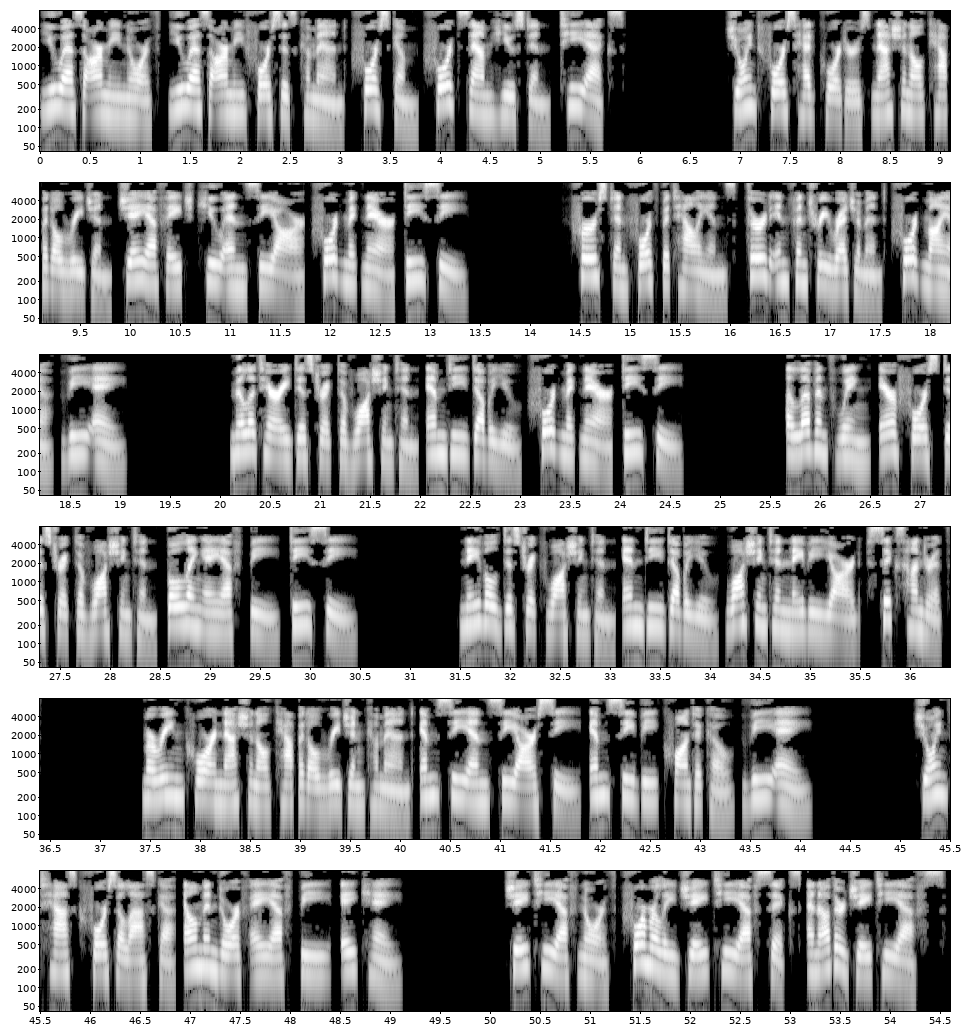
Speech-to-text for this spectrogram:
U.S. Army North, U.S. Army Forces Command, FORSCOM, Fort Sam Houston, TX Joint Force Headquarters National Capital Region, JFHQ-NCR, Fort McNair, D.C. 1st and 4th Battalions, 3rd Infantry Regiment, Fort Myer, VA. Military District of Washington, MDW, Fort McNair, D.C. 11th Wing, Air Force District of Washington, Bolling AFB, D.C. Naval District Washington, NDW, Washington Navy Yard, 600th Marine Corps National Capital Region Command, MCNCRC, MCB Quantico, VA Joint Task Force Alaska, Elmendorf AFB, AK JTF North, formerly JTF-6, and other JTFs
